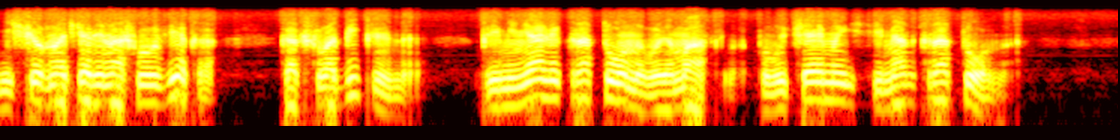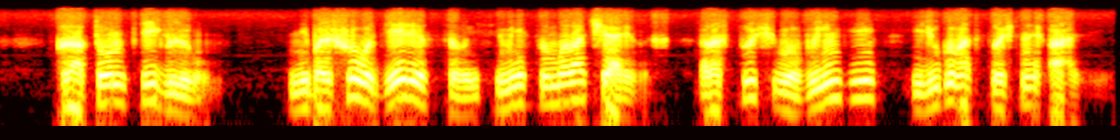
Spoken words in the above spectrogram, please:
Еще в начале нашего века, как слабительное, применяли кротоновое масло, получаемое из семян кротона. Кротон тиглиум, небольшого деревца из семейства молочайных, растущего в Индии и Юго-Восточной Азии.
